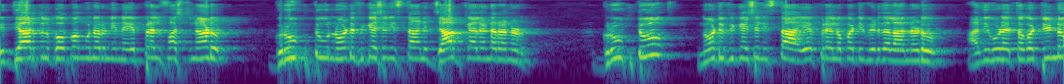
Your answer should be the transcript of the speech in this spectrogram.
విద్యార్థులు కోపంగా ఉన్నారు. నిన్న ఏప్రిల్ ఫస్ట్ నాడు గ్రూప్ టూ నోటిఫికేషన్ ఇస్తా అని జాబ్ క్యాలెండర్ అన్నాడు. గ్రూప్ టూ నోటిఫికేషన్ ఇస్తా ఏప్రిల్ ఒకటి విడుదల అన్నాడు. అది కూడా ఎత్తగొట్టిండు.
